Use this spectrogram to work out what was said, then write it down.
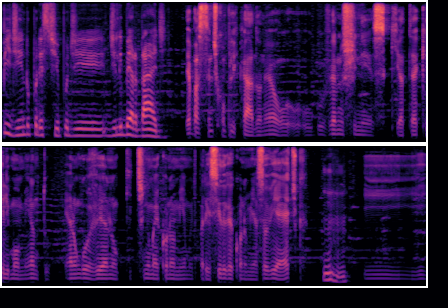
pedindo por esse tipo de, de liberdade. É bastante complicado, né? O, o governo chinês, que até aquele momento era um governo que tinha uma economia muito parecida com a economia soviética, uhum. e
